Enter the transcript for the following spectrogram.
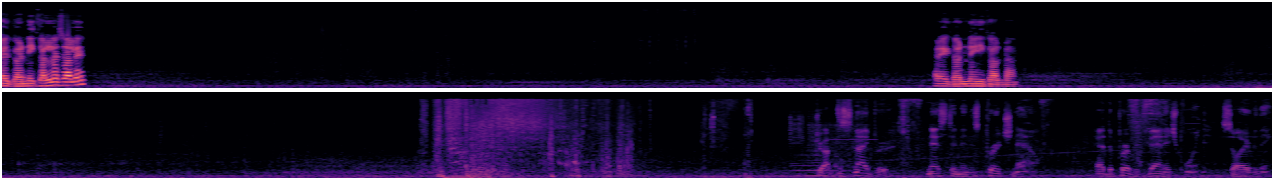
अबे घर निकलना चाले अरे घर नहीं निकल रहा Dropped the sniper, nesting in his perch now. Had the perfect vantage point, saw everything.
